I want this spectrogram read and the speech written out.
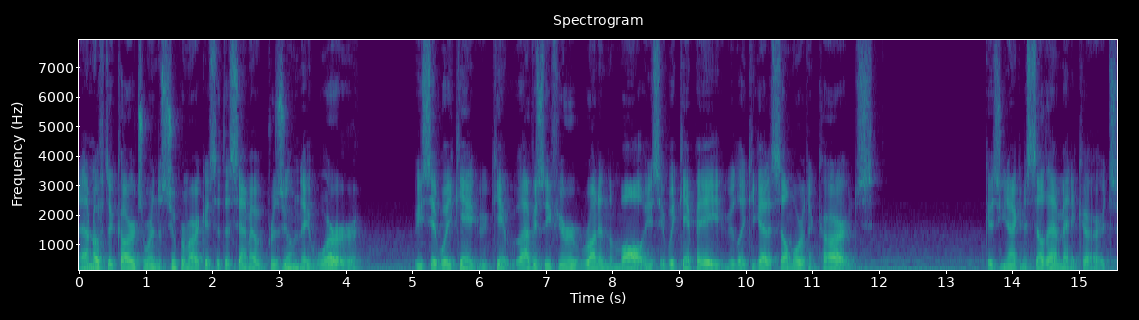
I don't know if the cards were in the supermarkets at this time. I would presume they were we said, well, you can't, you can't. Well, obviously, if you're running the mall, you said, well, you can't pay. Like, you got to sell more than cards because you're not going to sell that many cards.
